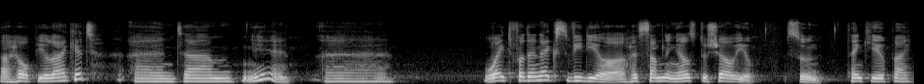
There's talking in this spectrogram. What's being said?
I hope you like it. And um, yeah, uh, wait for the next video. I'll have something else to show you soon. Thank you. Bye.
